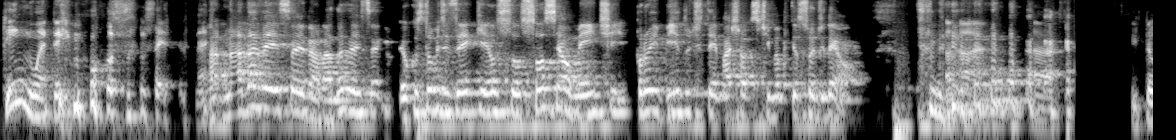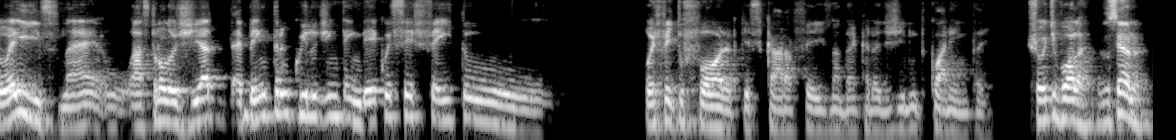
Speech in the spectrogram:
quem não é teimoso? Né? Nada a ver isso aí, não, nada a ver isso aí. Eu costumo dizer que eu sou socialmente proibido de ter baixa autoestima porque eu sou de leão. Ah, ah. Então é isso, né? A astrologia é bem tranquilo de entender com esse efeito, o efeito Forer que esse cara fez na década de 40. Show de bola. Luciano,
